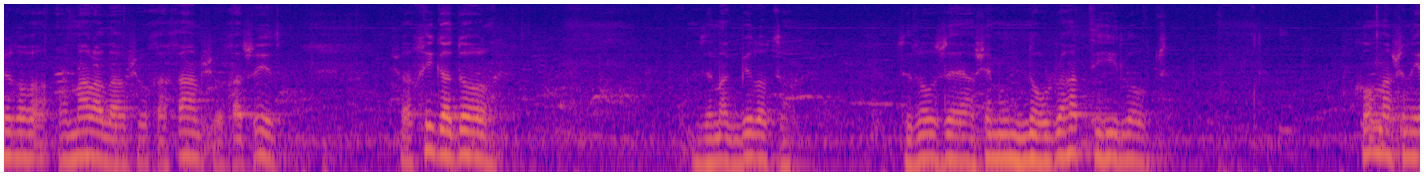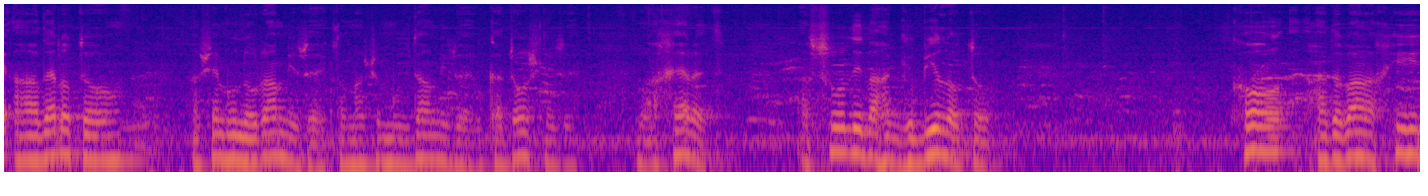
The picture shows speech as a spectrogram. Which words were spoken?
שלא אומר עליו, שהוא חכם, שהוא חסיד, שהכי גדול, זה מגביל אותו. זה לא זה, השם הוא נורא תהילות. כל מה שאני אעלל אותו, השם הוא נורא מזה, כלומר שהוא מובדל מזה, הוא קדוש מזה, הוא אחרת. אסור לי להגביל אותו. כל הדבר הכי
